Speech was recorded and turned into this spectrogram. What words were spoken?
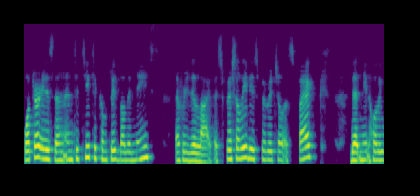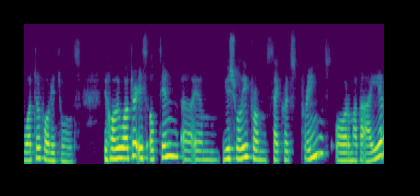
Water is an entity to complete Balinese everyday life, especially the spiritual aspects that need holy water for rituals. The holy water is obtained uh, um, usually from sacred springs or mata air,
